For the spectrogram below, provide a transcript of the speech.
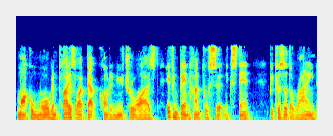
Michael Morgan. Players like that were kind of neutralised. Even Ben Hunt to a certain extent because of the rain.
